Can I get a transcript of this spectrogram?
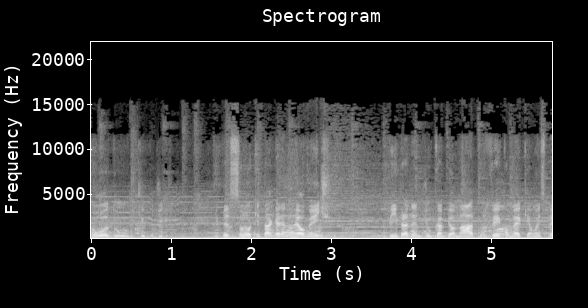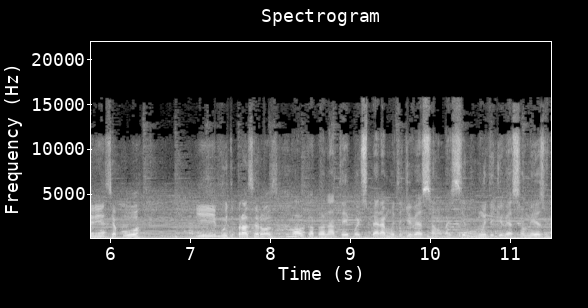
todo tipo de, de pessoa que está querendo realmente vir para dentro de um campeonato, ver como é que é uma experiência boa e muito prazerosa. o campeonato aí pode esperar muita diversão, vai ser muita diversão mesmo.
